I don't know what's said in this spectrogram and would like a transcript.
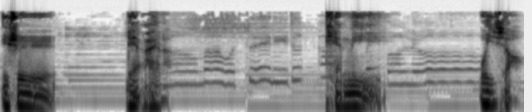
于是，恋爱了，甜蜜，微笑，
